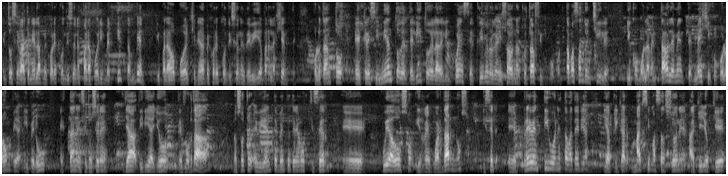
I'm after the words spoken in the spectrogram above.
entonces va a tener las mejores condiciones para poder invertir también y para poder generar mejores condiciones de vida para la gente. Por lo tanto, el crecimiento del delito, de la delincuencia, el crimen organizado, el narcotráfico, como está pasando en Chile y como lamentablemente México, Colombia y Perú están en situaciones ya diría yo desbordadas, nosotros evidentemente tenemos que ser eh, cuidadosos y resguardarnos y ser eh, preventivo en esta materia y aplicar máximas sanciones a aquellos que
